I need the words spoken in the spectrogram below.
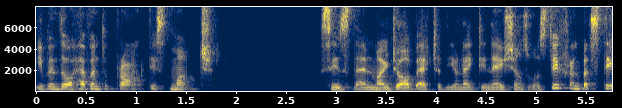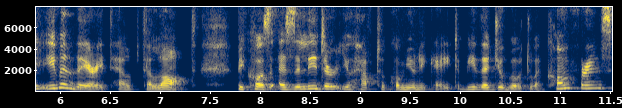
even though I haven't practiced much since then, my job at the United Nations was different, but still, even there, it helped a lot because as a leader, you have to communicate. Be that you go to a conference,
